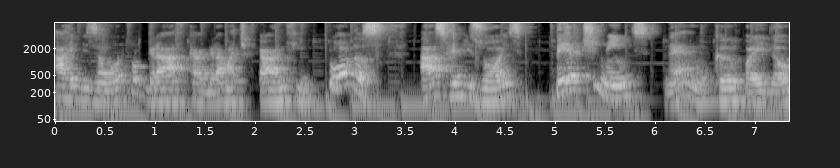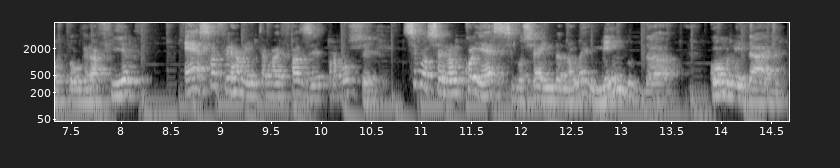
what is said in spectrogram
a revisão ortográfica, gramatical, enfim, todas as revisões pertinentes, né, no campo aí da ortografia essa ferramenta vai fazer para você. Se você não conhece, se você ainda não é membro da comunidade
